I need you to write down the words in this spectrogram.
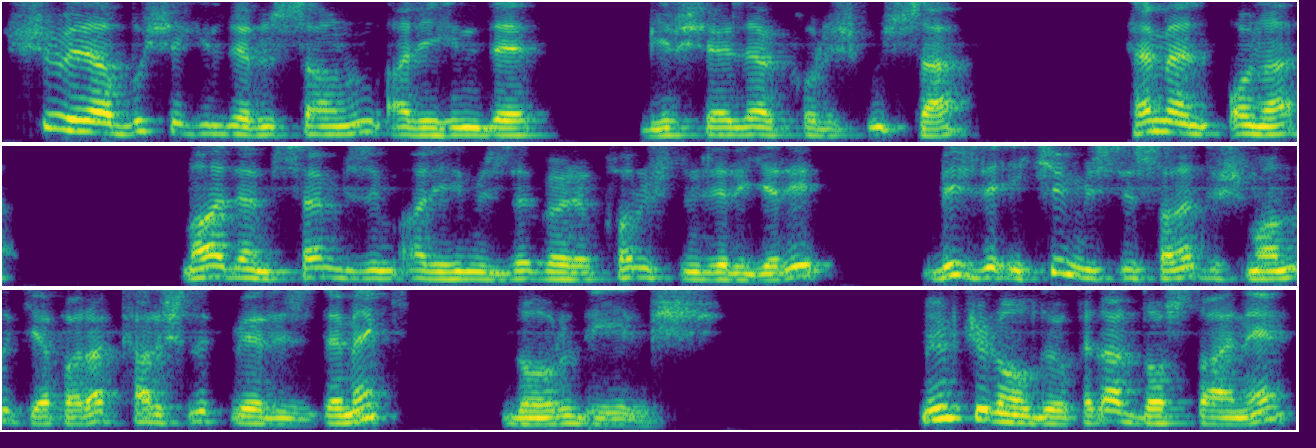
şu veya bu şekilde Rısa'nın aleyhinde bir şeyler konuşmuşsa hemen ona madem sen bizim aleyhimizde böyle konuştun ileri geri biz de iki misli sana düşmanlık yaparak karşılık veririz demek doğru değilmiş. Mümkün olduğu kadar dostane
